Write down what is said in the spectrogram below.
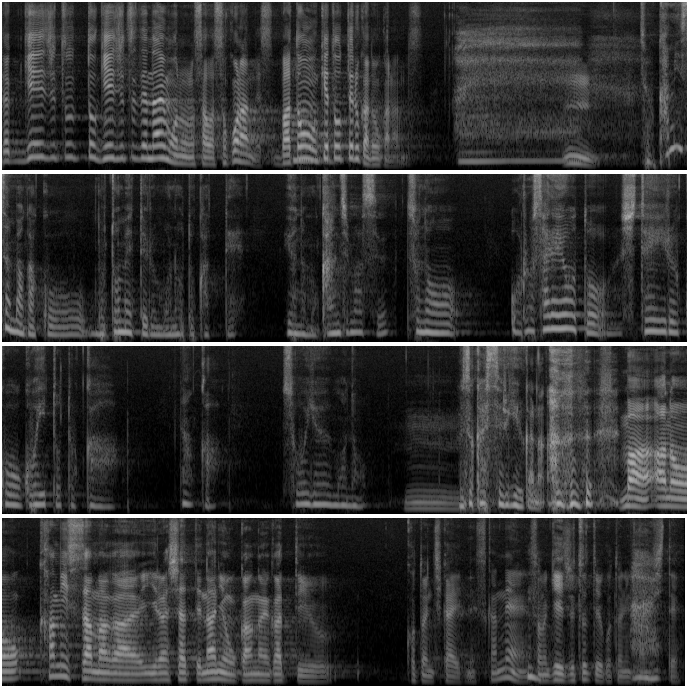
だ芸術と芸術でないものの差はそこなんです。バトンを受け取ってるかどうかなんです。うん、そう神様がこう求めてるものとかっていうのも感じます？その降ろされようとしているこうご意図とかなんかそういうもの。難しすぎるかな？まああの神様がいらっしゃって何をお考えかっていうことに近いですかね、うん、その芸術っていうことに関して。はい。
